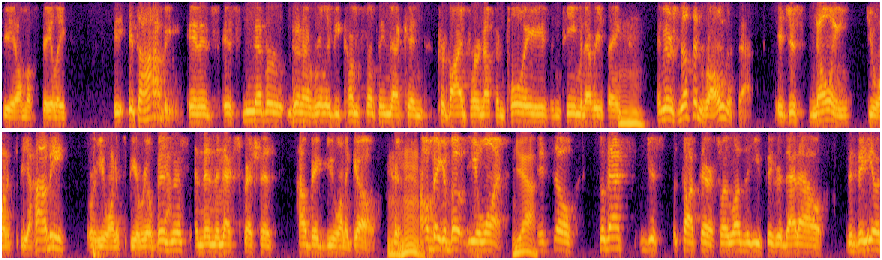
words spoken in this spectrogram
see it almost daily. It- It's a hobby, and it's it's never going to really become something that can provide for enough employees and team and everything. Mm-hmm. And there's nothing wrong with that. It's just knowing do you want it to be a hobby or do you want it to be a real business. And then the next question is how big do you want to go? Mm-hmm. how big a boat do you want? Yeah. And so, so that's just a thought there. So I love that you figured that out. The video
